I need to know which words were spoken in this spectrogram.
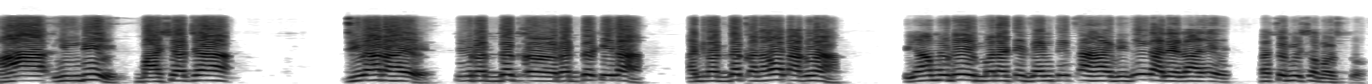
हा हिंदी भाषाचा जी आर आहे तो रद्द रद्द केला आणि रद्द करावा लागला. यामुळे मराठी जनतेचा हा विजय झालेला आहे असं मी समजतो.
